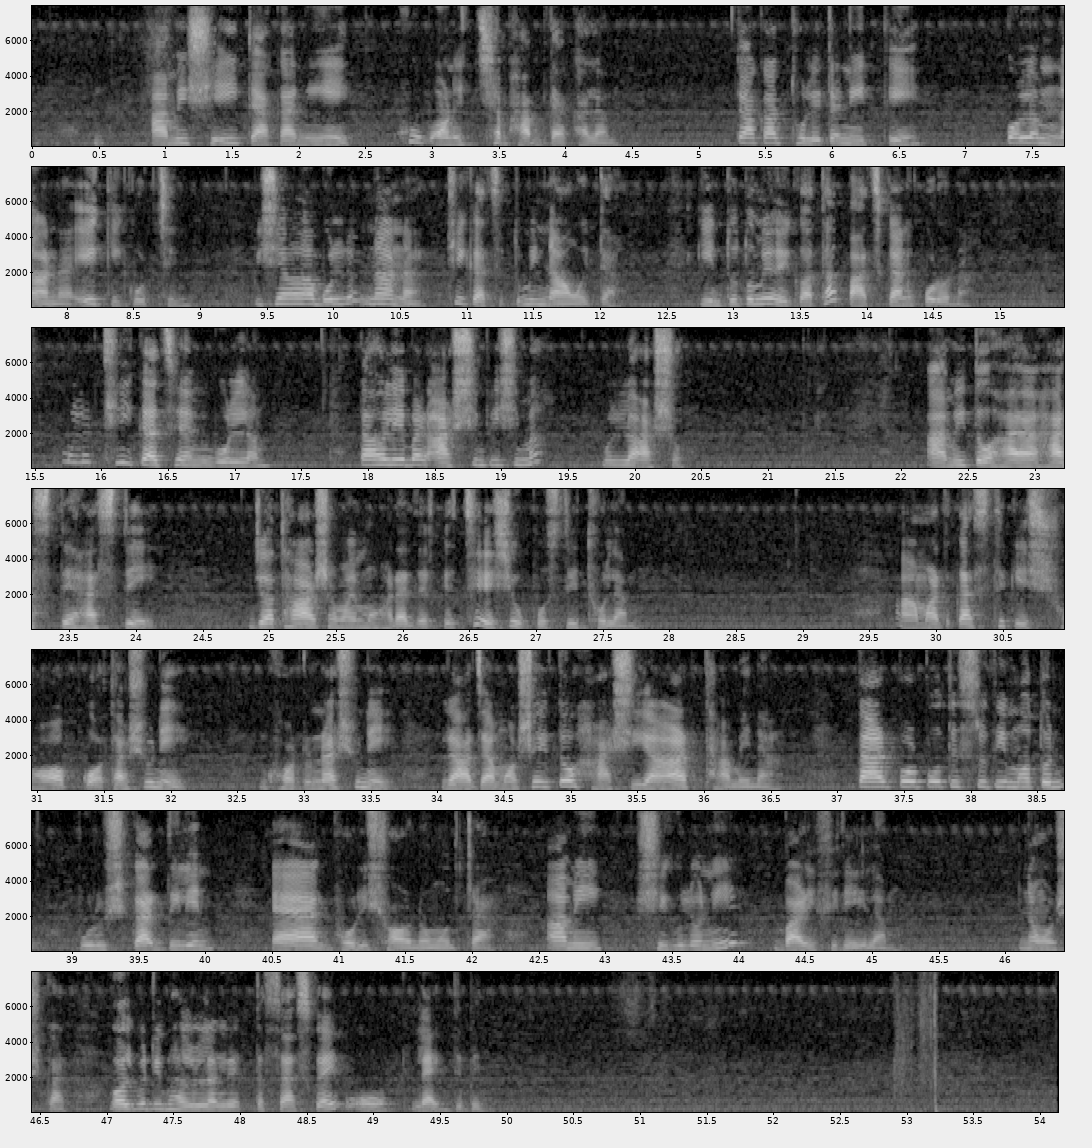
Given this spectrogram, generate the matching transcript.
আমি সেই টাকা নিয়ে খুব অনিচ্ছা ভাব দেখালাম। টাকার থলেটা নিতে বললাম, না না, এ কী করছেন? পিসিমা বলল, না না, ঠিক আছে, তুমি নাও এটা। কিন্তু তুমি ওই কথা পাঁচ কান করো না। বলল, ঠিক আছে, আমি বললাম। তাহলে এবার আসি পিসিমা? বলল, আসো। আমি তো হাসতে হাসতে যথা সময় মহারাজের কাছে এসে উপস্থিত হলাম। আমার কাছ থেকে সব কথা শুনে, ঘটনা শুনে রাজামশাই তো হাসি আর থামে না। তারপর প্রতিশ্রুতি মতন পুরস্কার দিলেন এক ভরি স্বর্ণমুদ্রা। আমি সেগুলো নিয়ে বাড়ি ফিরে এলাম। নমস্কার। গল্পটি ভালো লাগলে একটা সাবস্ক্রাইব ও লাইক দেবেন।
